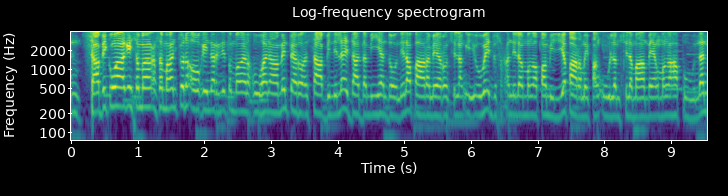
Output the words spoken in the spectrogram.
yan. Sabi ko nga guys sa mga kasamahan ko na okay na rin itong mga nakuha namin pero ang sabi nila ay dadamihan daw nila para meron silang iuwi doon sa kanilang mga pamilya para may pang-ulam sila mamayang mga hapunan.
